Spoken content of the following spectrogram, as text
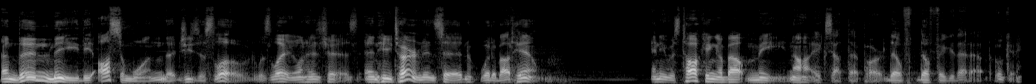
And then me, the awesome one that Jesus loved, was laying on his chest. And he turned and said, What about him? And he was talking about me. No, X out that part. They'll, they'll figure that out. Okay.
